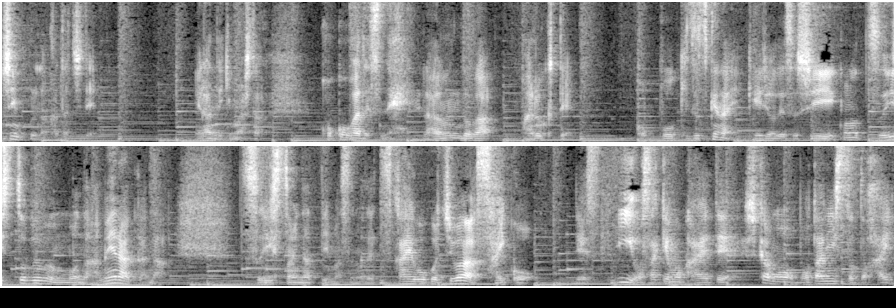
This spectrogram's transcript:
シンプルな形で選んできました。ここがですねラウンドが丸くてップを傷つけない形状ですしこのツイスト部分も滑らかなツイストになっていますので使い心地は最高です。いいお酒も買えてしかもボタニストと入っ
